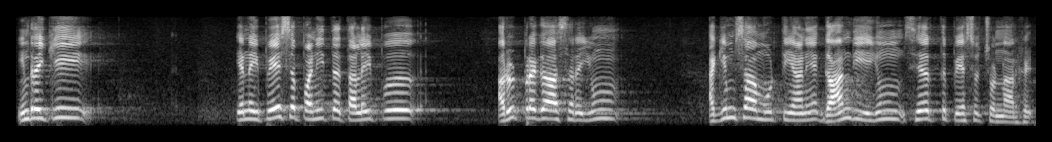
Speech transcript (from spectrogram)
இன்றைக்கு என்னை பேச பணித்த தலைப்பு அருட்பிரகாசரையும் அகிம்சா மூர்த்தியானிய காந்தியையும் சேர்த்து பேச சொன்னார்கள்.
